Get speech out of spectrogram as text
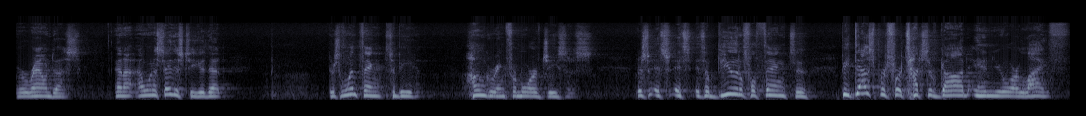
around us. And I, I want to say this to you that there's one thing to be hungering for more of Jesus. It's, it's, it's a beautiful thing to be desperate for a touch of God in your life.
